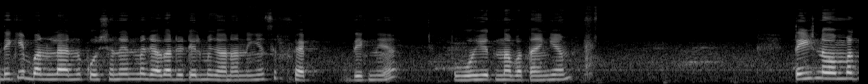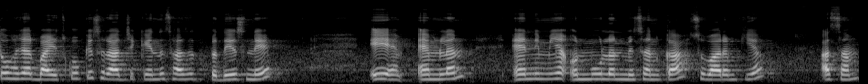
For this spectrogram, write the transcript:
देखिए वन लाइन क्वेश्चन है, इनमें ज़्यादा डिटेल में जाना नहीं है, सिर्फ़ फैक्ट देखने हैं। तो वही इतना बताएँगे हम। तेईस नवंबर 2022 को किस राज्य केंद्र शासित प्रदेश ने ए, एमलन एनीमिया उन्मूलन मिशन का शुभारंभ किया? असम,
